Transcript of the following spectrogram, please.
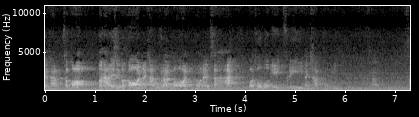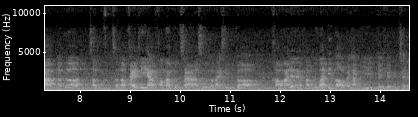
นะครับเฉพาะมหาลัยศิลปากรนะครับบุคลากรน้องนักศึกษาปโทโปรเอกฟรีนะครับผมครับ ครับ แล้วก็สำสำหรับใครที่อยากเข้ามาปรึกษาศูนย์ระบายสิทธิ์ก็เข้ามาได้นะครับ หรือว่าติดต่อไปทางที่เพจเฟซบุ๊กใช่ไหม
